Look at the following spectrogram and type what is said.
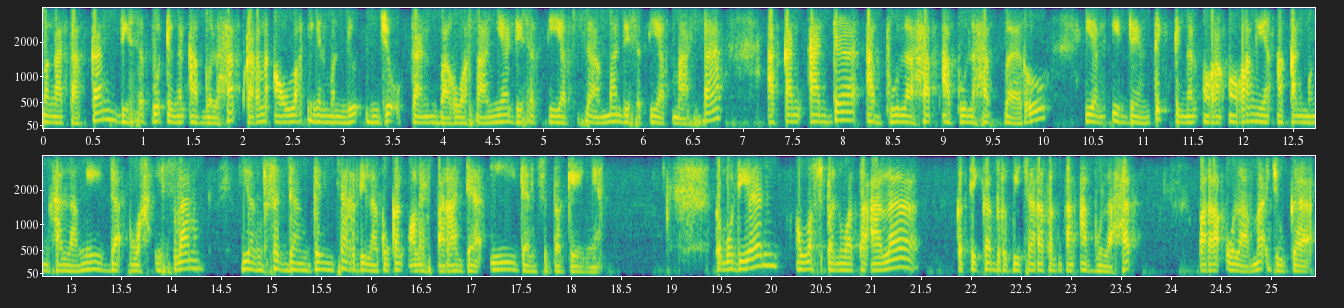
mengatakan disebut dengan Abu Lahab karena Allah ingin menunjukkan bahwasannya di setiap zaman, di setiap masa akan ada Abu Lahab, Abu Lahab baru yang identik dengan orang-orang yang akan menghalangi dakwah Islam yang sedang gencar dilakukan oleh para dai dan sebagainya. Kemudian Allah Subhanahu wa taala ketika berbicara tentang Abu Lahab, para ulama juga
